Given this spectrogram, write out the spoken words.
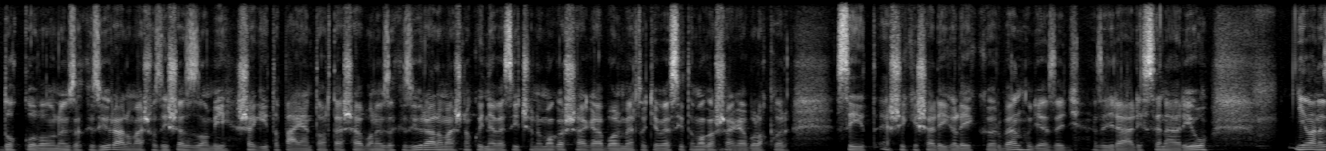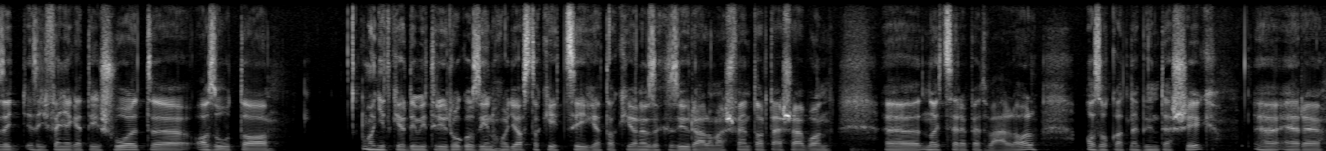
dokkolva van a nemzetközi űrállomáshoz, és ez az, ami segít a pályán tartásában a nemzetközi űrállomásnak, hogy ne veszítsen a magasságából, mert hogyha veszít a magasságából, akkor szét esik is elég a légkörben. Ugye ez egy, ez egy reális szenárió. Nyilván ez egy, ez egy fenyegetés volt, azóta Annyit kér Dimitri Rogozin, hogy azt a két céget, aki a nemzetközi űrállomás fenntartásában e, nagy szerepet vállal, azokat ne büntessék. E, erre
